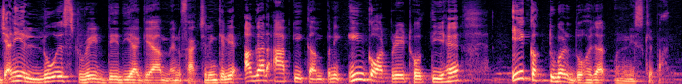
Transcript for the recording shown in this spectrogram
यानी ये लोएस्ट रेट दे दिया गया मैन्युफैक्चरिंग के लिए। अगर आपकी कंपनी इनकॉर्पोरेट होती है एक अक्टूबर 2019 के बाद।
